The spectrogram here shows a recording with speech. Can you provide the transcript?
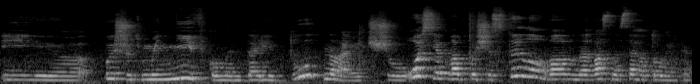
і е, пишуть мені в коментарі тут навіть, що ось як вам пощастило, вам на вас на все готовеньке.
